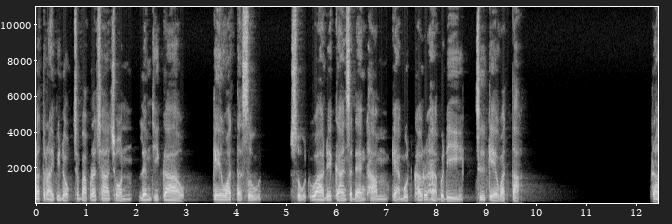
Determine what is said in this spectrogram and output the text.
ระไตรปิฎกฉบับประชาชนเล่มที่เก้าเกวัตตสูตร สูตรว่าด้วยการแสดงธรรมแก่บุตรคฤหบดี ชื่อเกวัตตะ พระ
